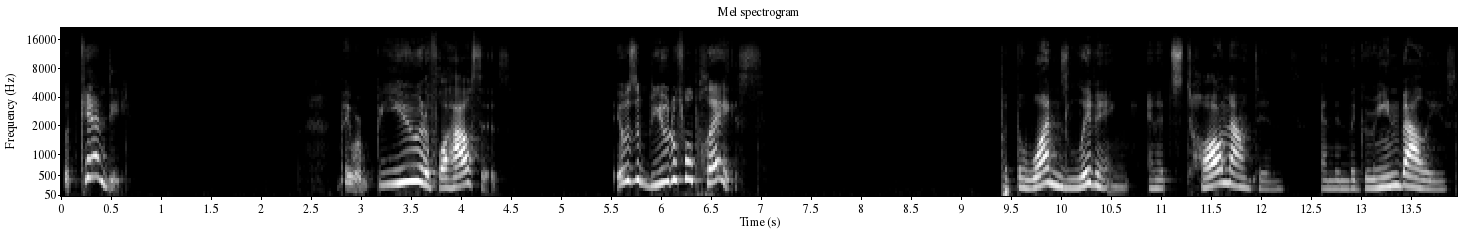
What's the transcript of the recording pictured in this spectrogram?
with candy. They were beautiful houses. It was a beautiful place. But the ones living in its tall mountains and in the green valleys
